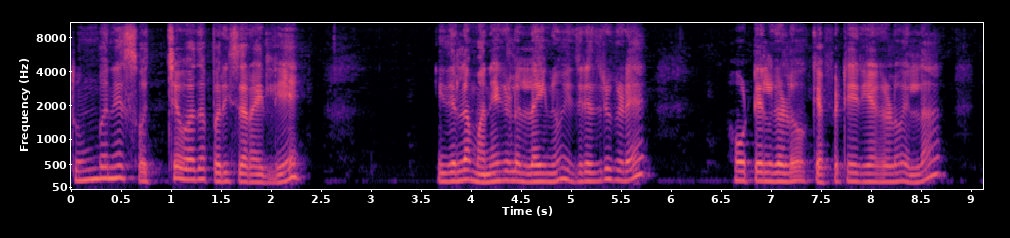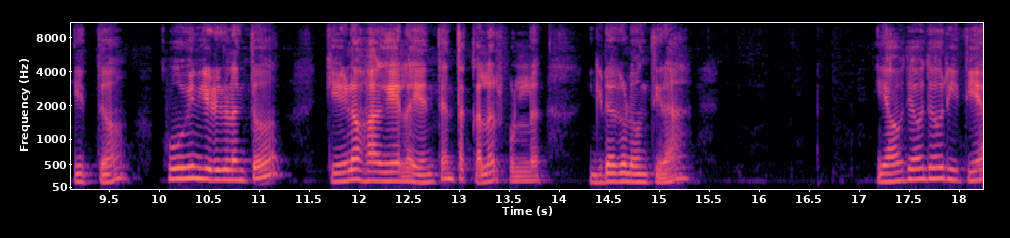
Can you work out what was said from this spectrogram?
ತುಂಬಾ ಸ್ವಚ್ಛವಾದ ಪರಿಸರ ಇಲ್ಲಿ. ಇದೆಲ್ಲ ಮನೆಗಳ ಲೈನು ಇದರ ಎದುರುಗಡೆ ಹೋಟೆಲ್ಗಳು, ಕೆಫೆಟೇರಿಯಾಗಳು ಎಲ್ಲ ಇತ್ತು. ಹೂವಿನ ಗಿಡಗಳಂತೂ ಕೇಳೋ ಹಾಗೆ ಇಲ್ಲ. ಎಂತೆಂಥ ಕಲರ್ಫುಲ್ ಗಿಡಗಳು ಅಂತೀರಾ? ಯಾವುದ್ಯಾವುದೋ ರೀತಿಯ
